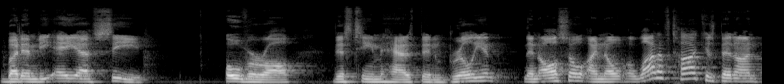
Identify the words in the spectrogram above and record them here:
but in the AFC overall. This team has been brilliant. And also, I know a lot of talk has been on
